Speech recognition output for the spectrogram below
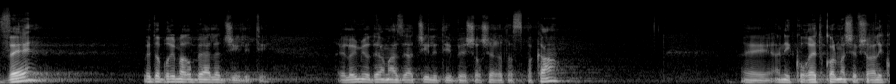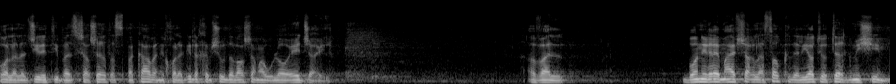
ומדברים הרבה על agility. אלוהים יודע מה זה agility בשרשרת אספקה. אה, אני קורא את כל מה שאפשר לקרוא על agility בשרשרת אספקה, ואני יכול להגיד לכם שום דבר שם הוא לא agile. אבל בואו נראה מה אפשר לעשות כדי להיות יותר גמישים.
